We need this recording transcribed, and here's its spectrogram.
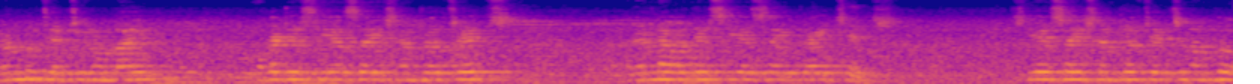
రెండు చర్చిలు ఉన్నాయి. ఒకటి సిఎస్ఐ సెంట్రల్ చర్చ్ రెండవది సిఎస్ఐ క్రైట్ చర్చ్ సిఎస్ఐ సెంట్రల్ చర్చ్ నందు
